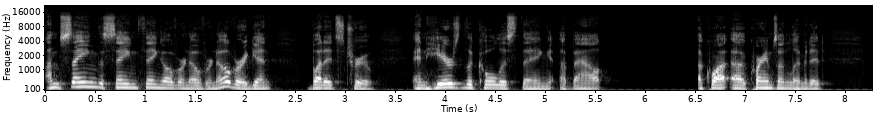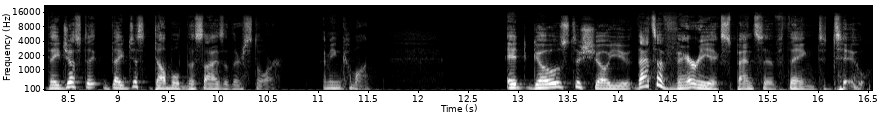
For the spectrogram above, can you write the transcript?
I'm saying the same thing over and over and over again, but it's true. And here's the coolest thing about Aqu- uh, Aquariums Unlimited: they just they just doubled the size of their store. I mean, come on it goes to show you that's a very expensive thing to do.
